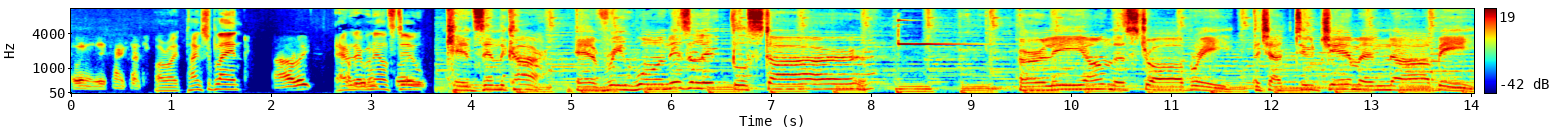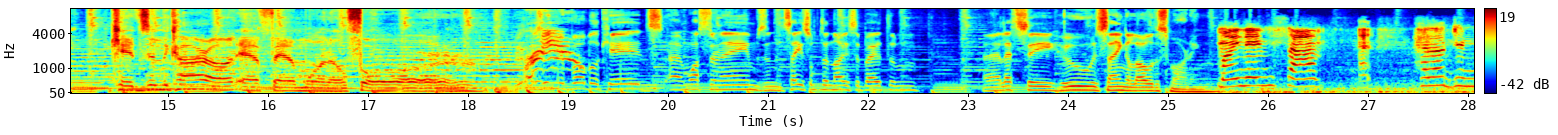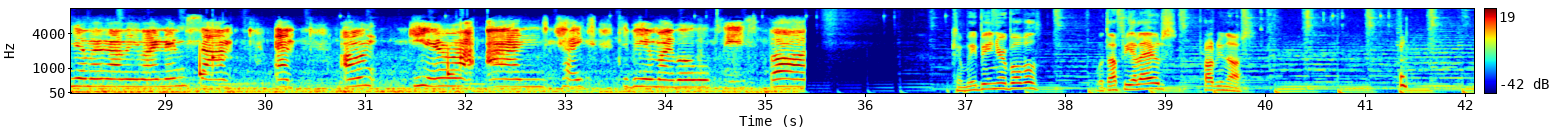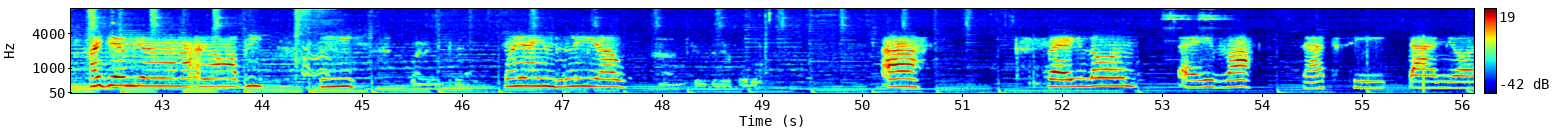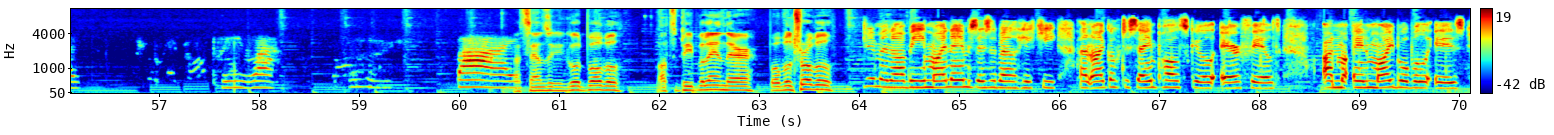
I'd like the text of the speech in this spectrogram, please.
I will indeed. Thanks, Pat. All right, thanks for playing. All right. How did everyone else do? Kids in the car, everyone is a little star. Early on the strawberry, they chat to Jim and Nobby. Kids in the car on FM 104. What's in your bubble, kids? And what's their names? And say something nice about them. Uh, let's see who is saying hello this morning. My name's Sam. Uh, hello, Ginger, my mommy. My name's Sam. Um, I want Kira and Kate to be in my bubble, please. Bye. Can we be in your bubble? Would that be allowed? Probably not. Hi, Ginger, Mama, and Abby. My name's Leo. Ah, Phelan, Ava, Lexi, Daniel, rats. Bye. That sounds like a good bubble. Lots of people in there. Bubble trouble. Jim and Abby, my name is Isabel Hickey, and I go to St. Paul's School, Airfield. And my, in my bubble is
